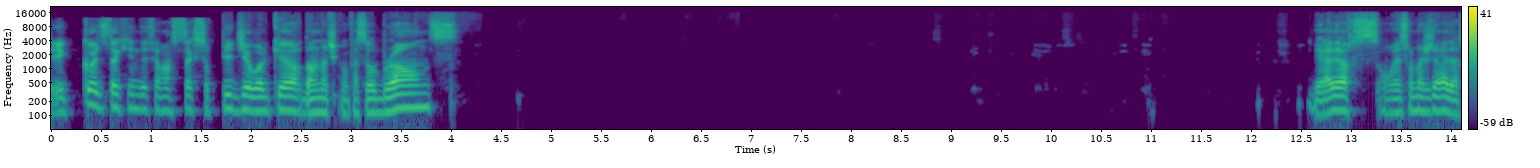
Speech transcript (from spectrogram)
Et les Colts qui viennent de faire un stack sur PJ Walker dans le match qu'on face aux Browns. Les Raiders, on revient sur le match des Raiders.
